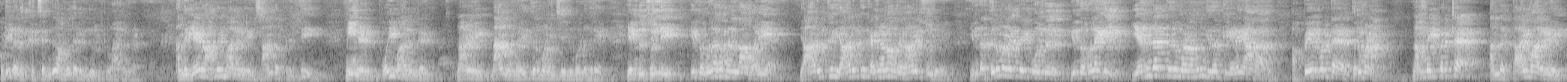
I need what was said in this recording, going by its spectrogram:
குடிலதுக்கு சென்று அமுதறிந்து விட்டு வாருங்கள். அந்த ஏழு அம்மைமார்களையும் சாந்தப்படுத்தி நீங்கள் போய் வாருங்கள். நாளை நான் உங்களை திருமணம் செய்து கொள்ளுகிறேன். என்று சொல்லி இந்த உலகமெல்லாம் அறிய யாருக்கு யாருக்கு கல்யாணம்? அதை நாளை சொல்லுவேன். இந்த திருமணத்தை போன்று இந்த உலகில் எந்த திருமணமும் இதற்கு இணையாகாது. அப்பேற்பட்ட திருமணம் நம்மை பெற்ற அந்த தாய்மார்களை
